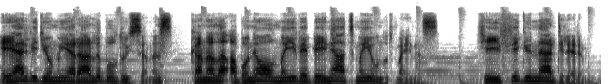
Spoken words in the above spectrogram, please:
Eğer videomu yararlı bulduysanız, kanala abone olmayı ve beğeni atmayı unutmayınız. Keyifli günler dilerim.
